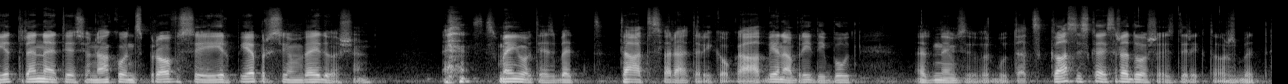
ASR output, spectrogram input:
iet trenēties, jo nākotnes profesija ir pieprasījuma veidošana. Smejoties, bet tā tas varētu arī kaut kā vienā brīdī būt. Nevis varbūt tāds klasiskais radošais direktors, bet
